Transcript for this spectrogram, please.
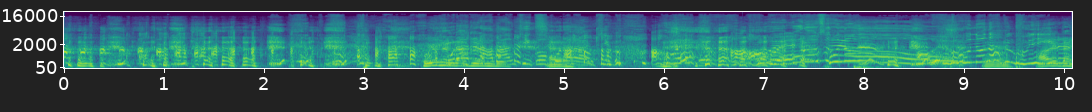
보이는 보라를 라디오인데 안 키고 보라를 안 키고. 아, 왜? 그러세요? 아, 왜 훈훈한 아, 분위기를. 나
